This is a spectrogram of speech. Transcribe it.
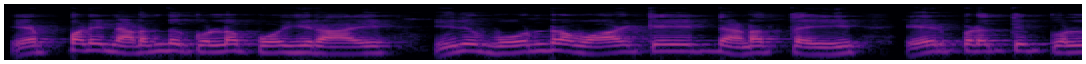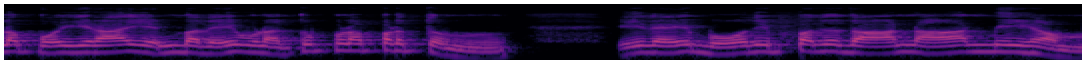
எப்படி நடந்து கொள்ளப் போகிறாய்? இது போன்ற வாழ்க்கை நடத்தை ஏற்படுத்தி கொள்ளப் போகிறாய் என்பதை உனக்கு புலப்படுத்தும். இதை போதிப்பதுதான் ஆன்மீகம்.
